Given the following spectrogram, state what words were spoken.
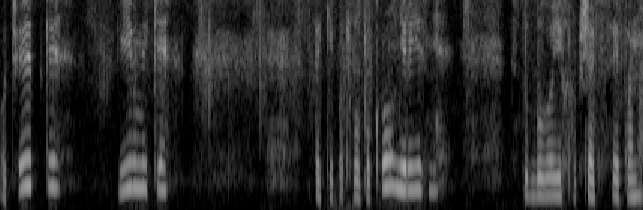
очитки, півники. Такі почвопокровні різні. Тут було їх взагалі всипано.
